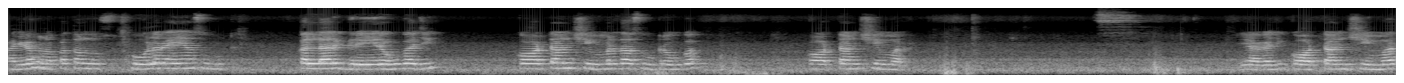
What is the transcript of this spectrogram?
ਆ ਜਿਹੜਾ ਹੁਣ ਆਪਾਂ ਤੁਹਾਨੂੰ ਖੋਲ ਰਹੇ ਹਾਂ ਸੂਟ ਕਲਰ ਗ੍ਰੇ ਰਹੂਗਾ ਜੀ। ਕਾਟਨ ਸ਼ਿਮਰ ਦਾ ਸੂਟ ਰਹੂਗਾ। ਕਾਟਨ ਸ਼ਿਮਰ ਇਹ ਹੈਗਾ ਜੀ ਕਾਟਨ ਸ਼ਿਮਰ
